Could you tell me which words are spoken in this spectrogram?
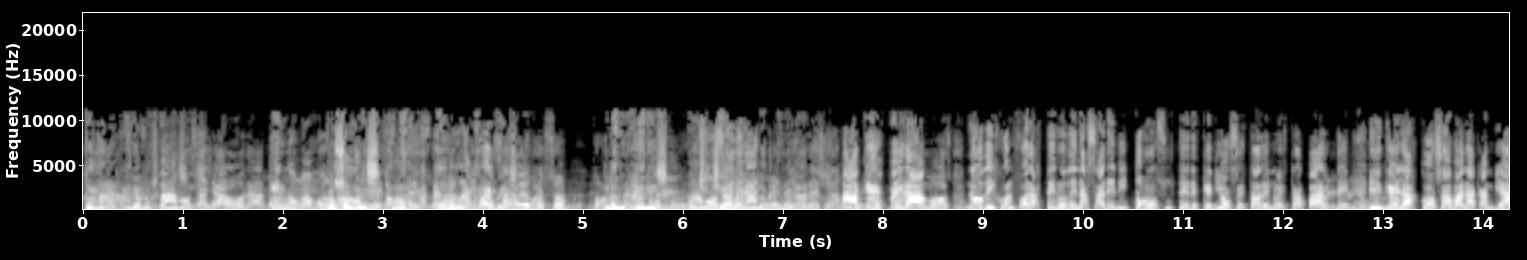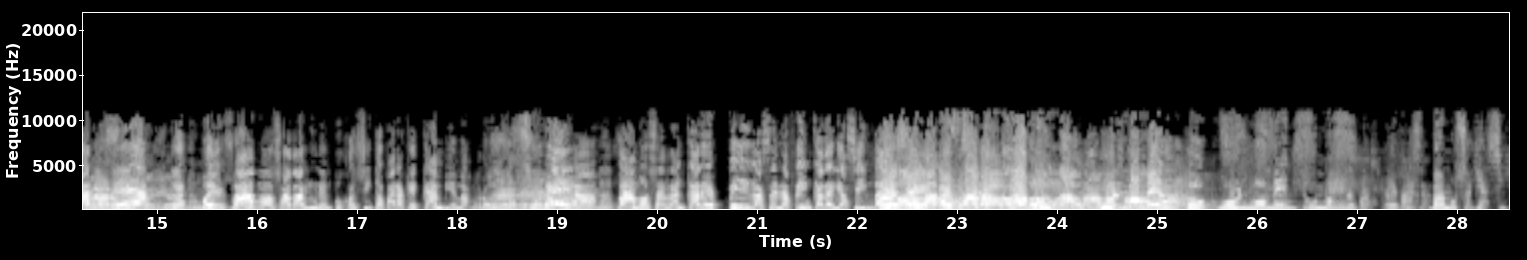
todos nos miramos Vamos indecisos. allá ahora, que no vamos Los hombres nos rascaban la cabeza y las mujeres cuchicheaban unas con otras. ¿A qué esperamos? ¿No dijo el forastero de Nazaret y todos ustedes que Dios está de nuestra parte y que las cosas van a cambiar? ¿Eh? ¿Eh? Pues vamos a darle un empujoncito para que cambie más pronto. Vamos a arrancar espigas en la finca de Eliasín. ¡Vamos! ¡Vamos! ¡Vamos! vamos! Un momento, un momento, un momento. Vamos allá, sí,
